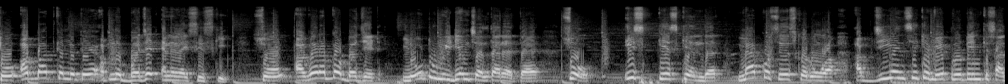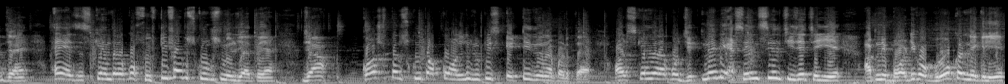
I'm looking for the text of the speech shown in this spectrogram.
तो अब बात कर लेते हैं अपने बजट एनालिसिस की। सो so, अगर आपका बजट लो टू मीडियम चलता रहता है सो so, इस केस के अंदर मैं आपको सजेस्ट करूँगा अब जीएनसी के वे प्रोटीन के साथ जाएँ एज इसके अंदर आपको 55 स्कूप्स मिल जाते हैं जहाँ कॉस्ट पर स्कूप आपको ओनली रुपीज़ एट्टी देना पड़ता है। और इसके अंदर आपको जितने भी एसेंशियल चीज़ें चाहिए अपनी बॉडी को ग्रो करने के लिए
